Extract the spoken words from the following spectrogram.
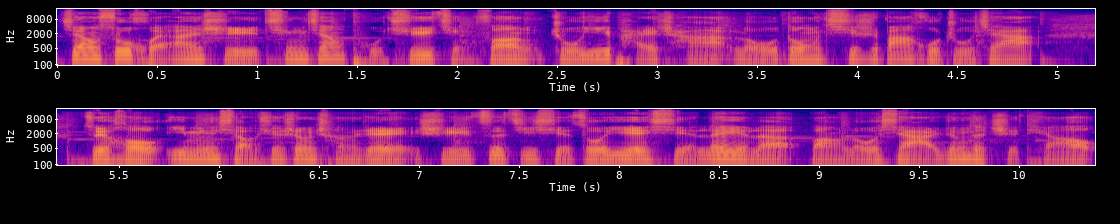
江苏淮安市清江浦区警方逐一排查楼栋七十八户住家，最后一名小学生承认是自己写作业写累了往楼下扔的纸条。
